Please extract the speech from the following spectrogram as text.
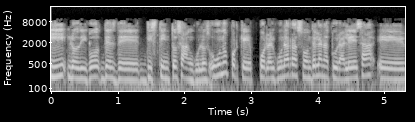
y lo digo desde distintos ángulos. Uno, porque por alguna razón de la naturaleza eh,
